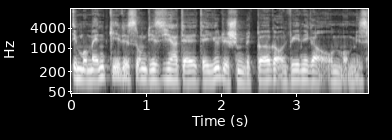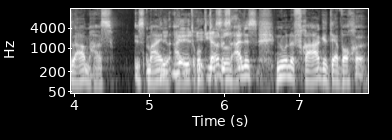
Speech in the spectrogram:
im Moment geht es um die Sicherheit der, der jüdischen Mitbürger und weniger um, um Islamhass, ist mein Ja, ja, Eindruck. ja, Das du ist alles nur eine Frage der Woche.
